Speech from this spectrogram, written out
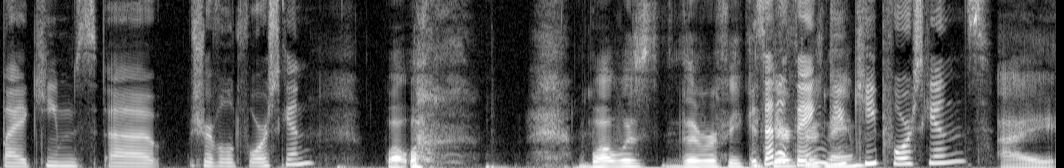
by Akeem's uh, shriveled foreskin. What? What was the Rafiki? Is that a thing? Name? Do you keep foreskins? I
